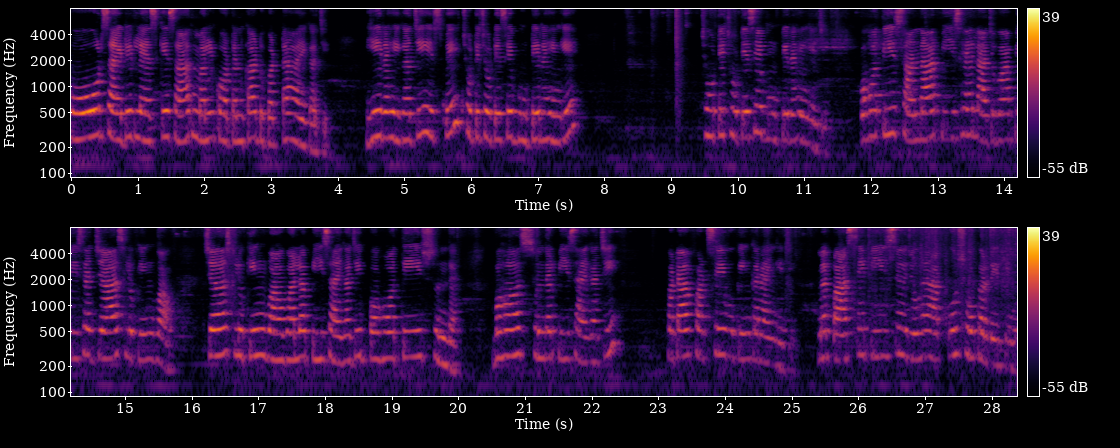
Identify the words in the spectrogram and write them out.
फोर साइडेड लेस के साथ मल कॉटन का दुपट्टा आएगा जी। ये रहेगा जी इस पर छोटे छोटे से बूटे रहेंगे। छोटे छोटे से बूटे रहेंगे जी। बहुत ही शानदार पीस है, लाजवाब पीस है। Just looking wow. Just looking wow वाला पीस आएगा जी। बहुत ही सुंदर। बहुत सुंदर पीस आएगा जी। फटाफट से बुकिंग कराएँगे जी। मैं पास से पीस जो है आपको शो कर देती हूँ।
